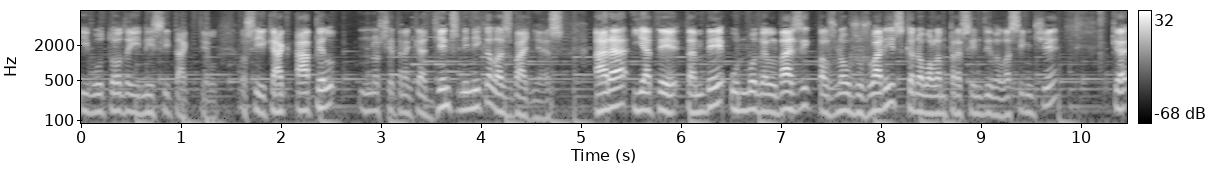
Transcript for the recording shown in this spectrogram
i botó d'inici tàctil. O sigui que Apple no s'hi ha trencat gens ni mica les banyes. Ara ja té també un model bàsic pels nous usuaris que no volen prescindir de la 5G, que,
